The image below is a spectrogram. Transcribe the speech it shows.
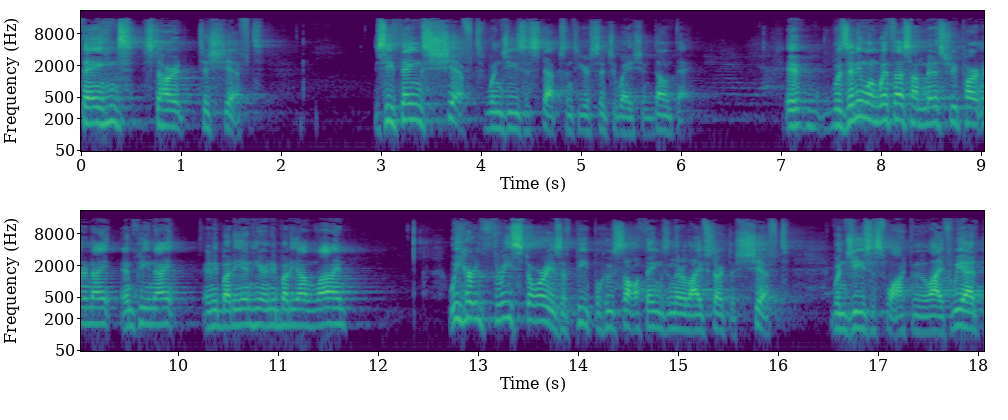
Things start to shift. You see, things shift when Jesus steps into your situation, don't they? It, was anyone with us on ministry partner night, MP night? Anybody in here? Anybody online? We heard three stories of people who saw things in their life start to shift when Jesus walked into life. We had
